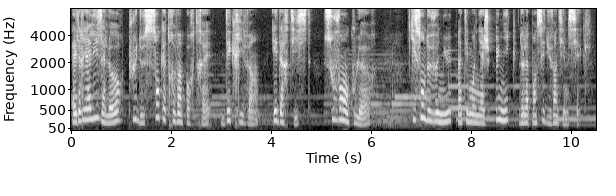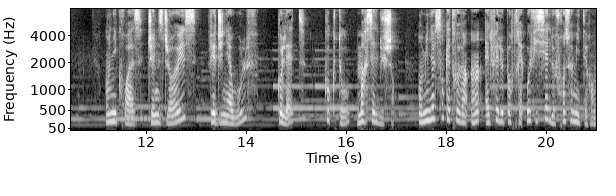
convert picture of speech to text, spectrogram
Elle réalise alors plus de 180 portraits d'écrivains et d'artistes, souvent en couleur, qui sont devenus un témoignage unique de la pensée du XXe siècle. On y croise James Joyce, Virginia Woolf, Colette, Cocteau, Marcel Duchamp. En 1981, elle fait le portrait officiel de François Mitterrand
